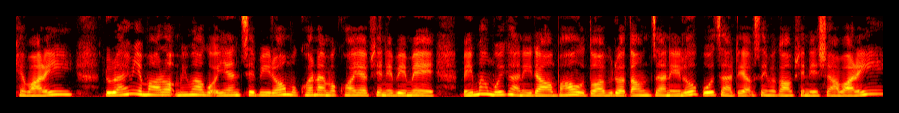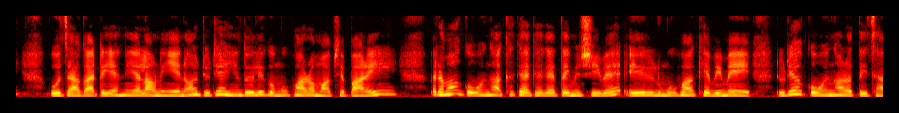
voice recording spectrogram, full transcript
ခဲ့ပါတယ်လူတိုင်းမြန်မာတော့မိမကိုအရန်ချစ်ပြီးတော့မခွမ်းနိုင်မခွာရဖြစ်နေပေမဲ့မိမမွေးခံနေတောင်ဘားကိုသွားပြီးတော့တောင်းကြနေလို့ပိုးချတယောက်စိတ်မကောင်းဖြစ်နေရှာပါတယ်ပိုးချကတရက်နှစ်ရက်လောက်နေရင်တော့ဒုတိယရင်သွေးလေးကိုမူဖွားတော့မှာဖြစ်ပါတယ်ပထမကိုဝင်ကခက်ခက်ခက်ခက်သိမ့်မရှိပဲအေးလူမှုဖွားခဲ့ပေမဲ့ဒုတိယကိုဝင်ကတော့တေချာ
